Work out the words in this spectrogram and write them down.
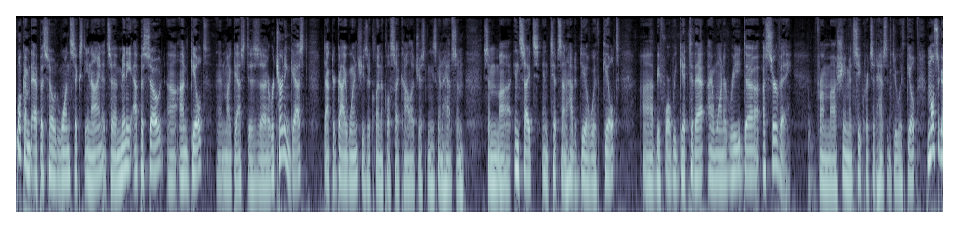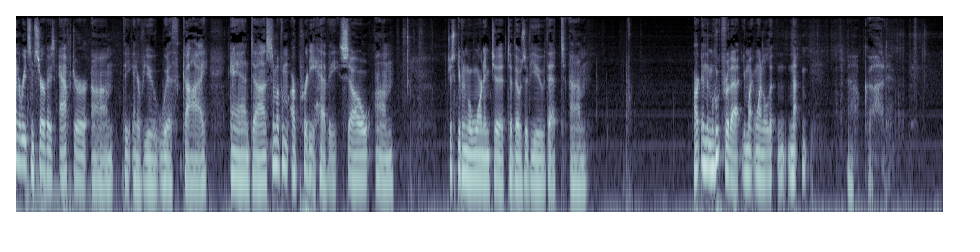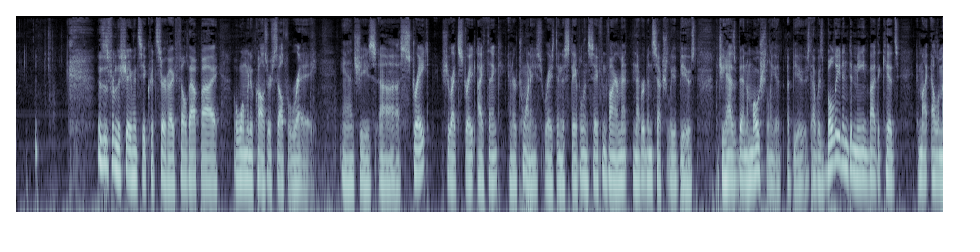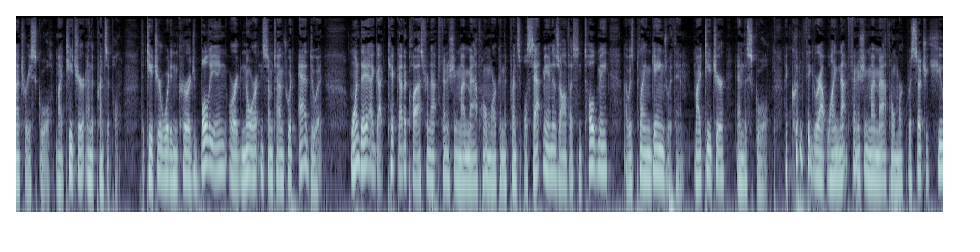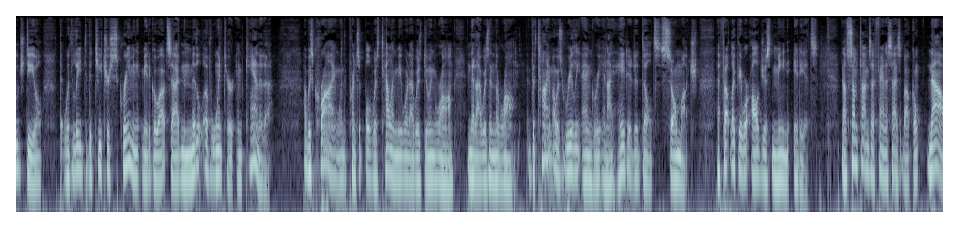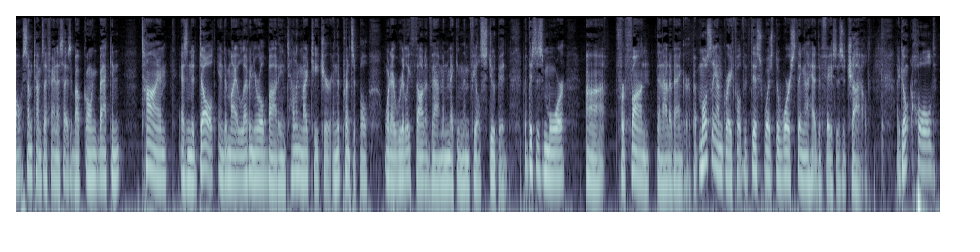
Welcome to episode 169. It's a mini episode uh, on guilt, and my guest is a returning guest, Dr. Guy Winch. He's a clinical psychologist, and he's going to have some some uh, insights and tips on how to deal with guilt. Uh, before we get to that, I want to read uh, a survey from uh, Shame and Secrets that has to do with guilt. I'm also going to read some surveys after um, the interview with Guy, and uh, some of them are pretty heavy. So. Um, just giving a warning to, to those of you that um, aren't in the mood for that. You might want to li- not. Oh God. this is from the Shame and Secret survey filled out by a woman who calls herself Ray, and she's uh, straight she writes straight, I think, in her 20s, raised in a stable and safe environment, never been sexually abused, but she has been emotionally abused. I was bullied and demeaned by the kids in my elementary school, my teacher and the principal. The teacher would encourage bullying or ignore it and sometimes would add to it. One day I got kicked out of class for not finishing my math homework and the principal sat me in his office and told me I was playing games with him, my teacher, and the school. I couldn't figure out why not finishing my math homework was such a huge deal that would lead to the teacher screaming at me to go outside in the middle of winter in Canada. I was crying when the principal was telling me what I was doing wrong and that I was in the wrong. At the time, I was really angry and I hated adults so much. I felt like they were all just mean idiots. Now, sometimes I fantasize about going, now, sometimes I fantasize about going back in time as an adult into my 11 year old body and telling my teacher and the principal what I really thought of them and making them feel stupid. But this is more, uh, for fun than out of anger. But mostly I'm grateful that this was the worst thing I had to face as a child. I don't hold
